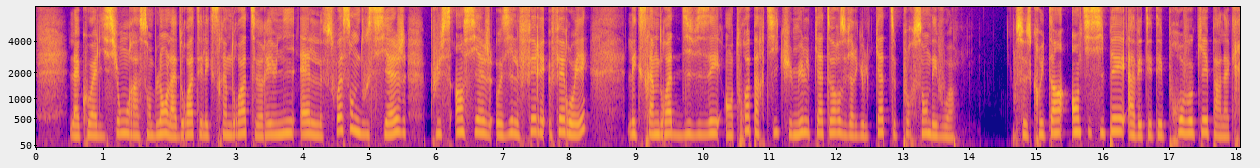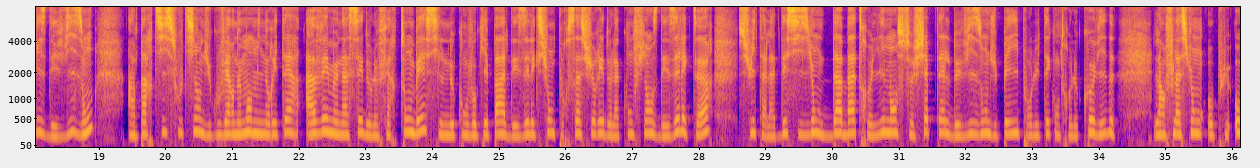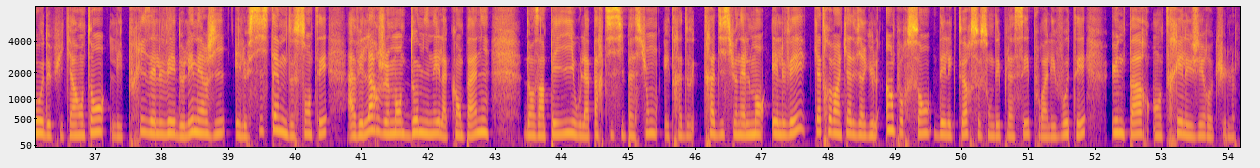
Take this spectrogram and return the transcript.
La coalition rassemblant la droite et l'extrême droite réunit, elle, 72 sièges, plus un siège aux îles Féroé. L'extrême droite divisée en trois partis cumule 14,4% des voix. Ce scrutin anticipé avait été provoqué par la crise des visons. Un parti soutien du gouvernement minoritaire avait menacé de le faire tomber s'il ne convoquait pas des élections pour s'assurer de la confiance des électeurs, suite à la décision d'abattre l'immense cheptel de visons du pays pour lutter contre le Covid. L'inflation au plus haut depuis 40 ans, les prix élevés de l'énergie et le système de santé avaient largement dominé la campagne. Dans un pays où la participation est traditionnellement élevée, 84,1% d'électeurs se sont déplacés pour aller voter, une part en très léger recul.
